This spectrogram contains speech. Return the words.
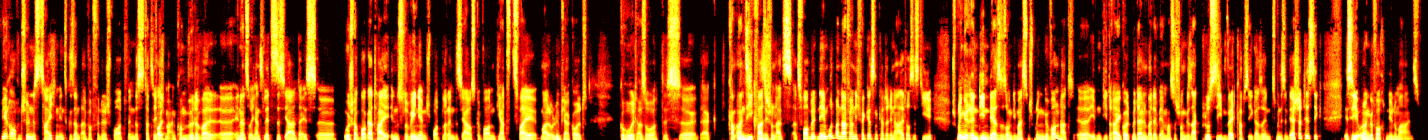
Wäre auch ein schönes Zeichen insgesamt einfach für den Sport, wenn das tatsächlich Voll. mal ankommen würde, weil äh, erinnert euch ans letztes Jahr, da ist äh, Urša Bogataj in Slowenien Sportlerin des Jahres geworden. Die hat zweimal Olympiagold geholt. Also das, äh, da kann man sie quasi schon als, als Vorbild nehmen. Und man darf ja auch nicht vergessen, Katharina Althaus ist die Springerin, die in der Saison die meisten Springen gewonnen hat. Äh, eben die drei Goldmedaillen bei der WM, hast du schon gesagt, plus sieben Weltcupsiege. Also in, zumindest in der Statistik ist sie unangefochten die Nummer eins.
